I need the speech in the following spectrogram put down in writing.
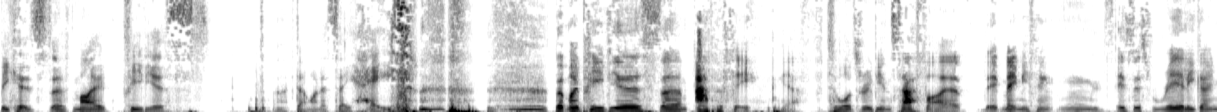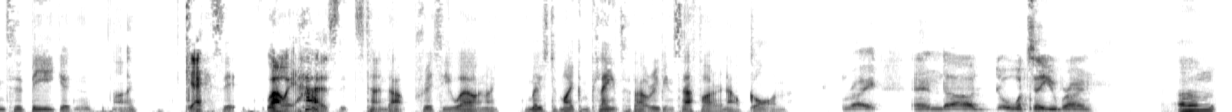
because of my previous, I don't want to say hate, but my previous, um, apathy, yeah, towards Ruby and Sapphire, it made me think, mm, is- is this really going to be good? I guess it, well, it has, it's turned out pretty well, and I, most of my complaints about Ruby and Sapphire are now gone. Right. And, uh, what say you, Bryan? Um,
